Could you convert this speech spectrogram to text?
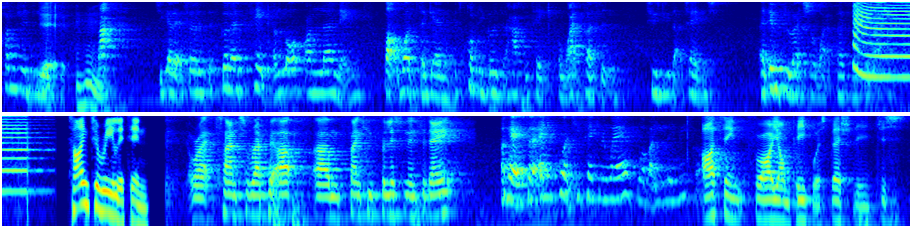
hundred years mhm. back. Do you get it? So it's, it's gonna take a lot of unlearning. But once again, it's probably going to have to take a white person to do that change, an influential white person. Time to reel it in. All right, time to wrap it up. Um, thank you for listening today. Okay, so any points you've taken away? What about you, Levy? I think for our young people, especially, just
